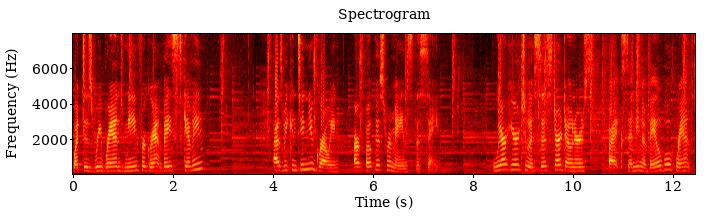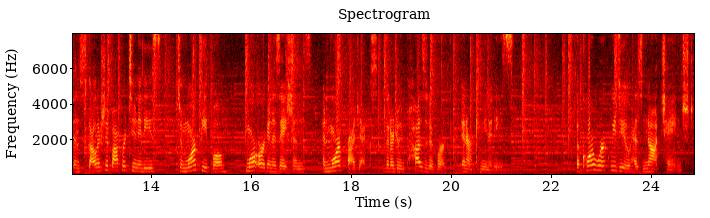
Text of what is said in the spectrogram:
What does rebrand mean for grant-based giving? As we continue growing, our focus remains the same. We are here to assist our donors by extending available grant and scholarship opportunities to more people, more organizations, and more projects that are doing positive work in our communities. The core work we do has not changed.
